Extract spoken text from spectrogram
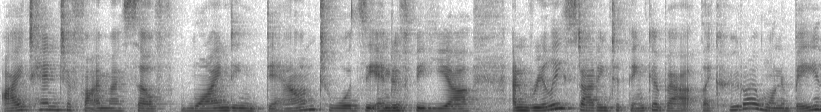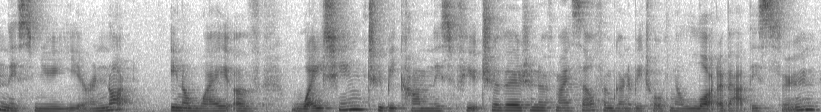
I tend to find myself winding down towards the end of the year and really starting to think about like who do I want to be in this new year and not in a way of waiting to become this future version of myself. I'm going to be talking a lot about this soon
